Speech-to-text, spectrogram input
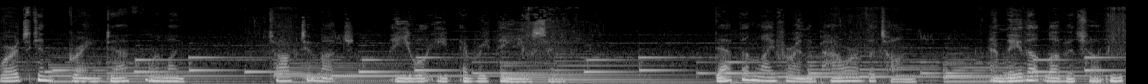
Words can bring death or life. Talk too much, and you will eat everything you say. Death and life are in the power of the tongue, and they that love it shall eat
